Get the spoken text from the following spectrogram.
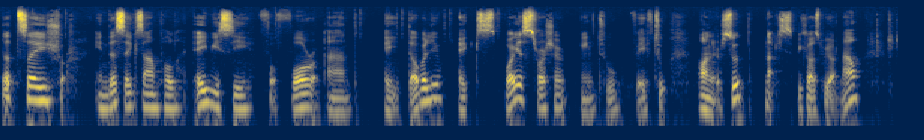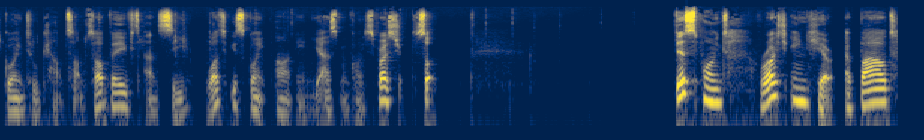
Let's say sure in this example abc for 4 and a W X Y structure into wave 2. Understood? Nice, because we are now going to count some subwaves and see what is going on in Jasmy Coin's price chart. So, this point right in here, about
